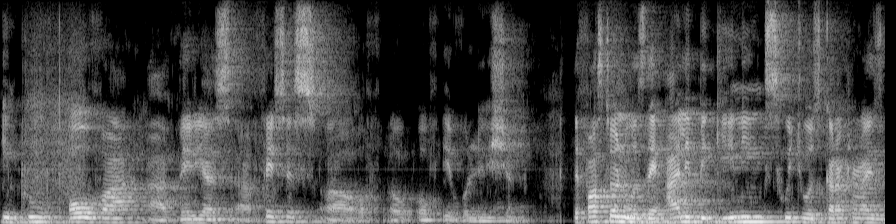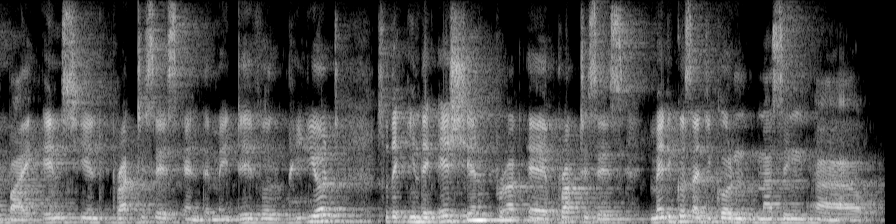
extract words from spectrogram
improve over uh, various uh, phases of, of, of evolution. The first one was the early beginnings, which was characterized by ancient practices and the medieval period. So the, in the ancient pra uh, practices, medical surgical nursing uh,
